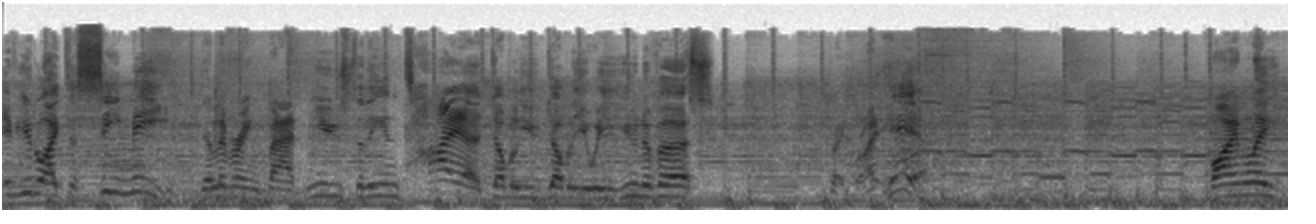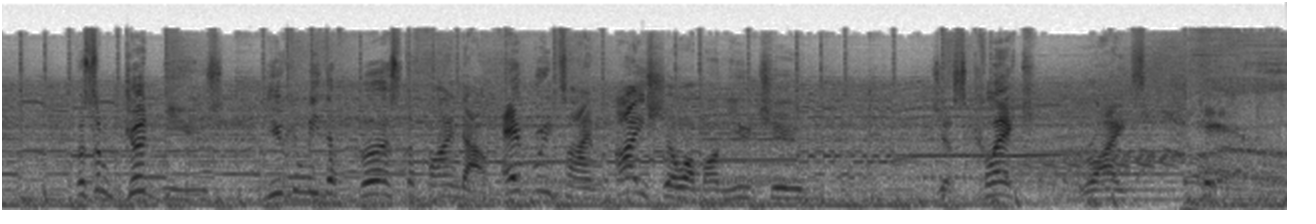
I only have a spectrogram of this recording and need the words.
If you'd like to see me delivering bad news to the entire WWE universe, click right here. Finally, for some good news, you can be the first to find out every time I show up on YouTube. Just click right here.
